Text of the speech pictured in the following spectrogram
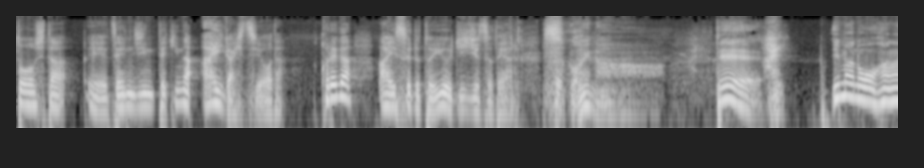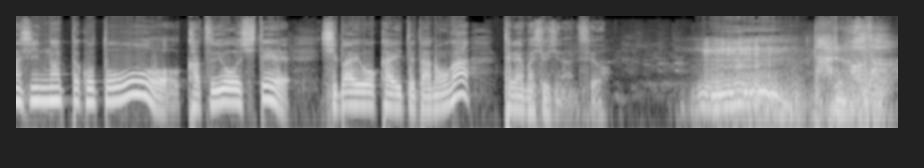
全うした、えー、全人的な愛が必要だ。これが愛するという技術である。すごいな。で、はい、今のお話になったことを活用して芝居を書いてたのが寺山修司なんですようん。なるほど。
